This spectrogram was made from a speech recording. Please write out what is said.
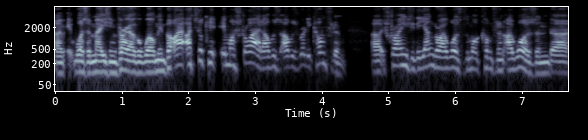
um, it was amazing, very overwhelming. But I, I took it in my stride. I was I was really confident. Uh, strangely, the younger I was, the more confident I was, and. Uh,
